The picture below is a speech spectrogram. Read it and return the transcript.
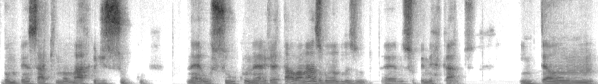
vamos pensar aqui numa marca de suco né, o suco né, já está lá nas gôndolas é, nos supermercados. Então,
